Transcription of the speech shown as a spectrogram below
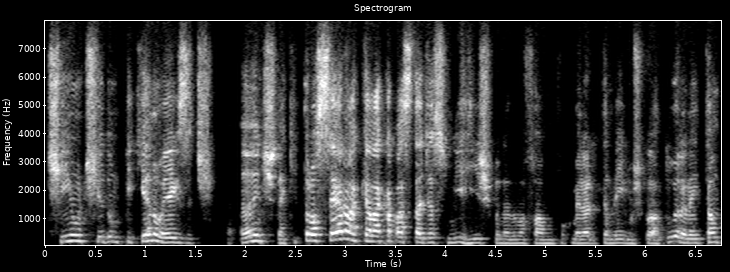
tinham tido um pequeno exit antes, né, que trouxeram aquela capacidade de assumir risco né, de uma forma um pouco melhor e também musculatura. Né? Então,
